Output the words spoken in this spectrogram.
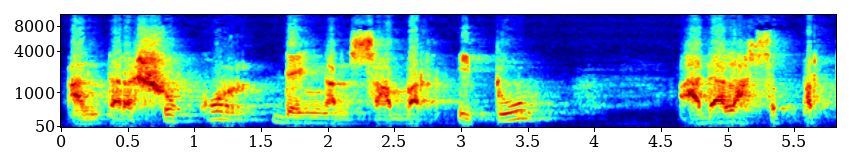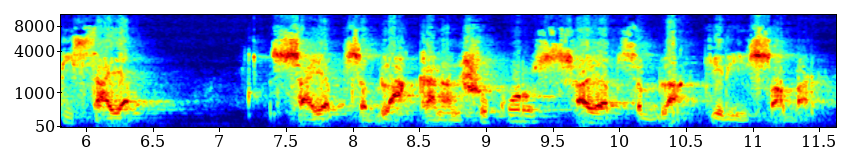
antara syukur dengan sabar itu adalah seperti sayap. Sayap sebelah kanan syukur, sayap sebelah kiri sabar.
